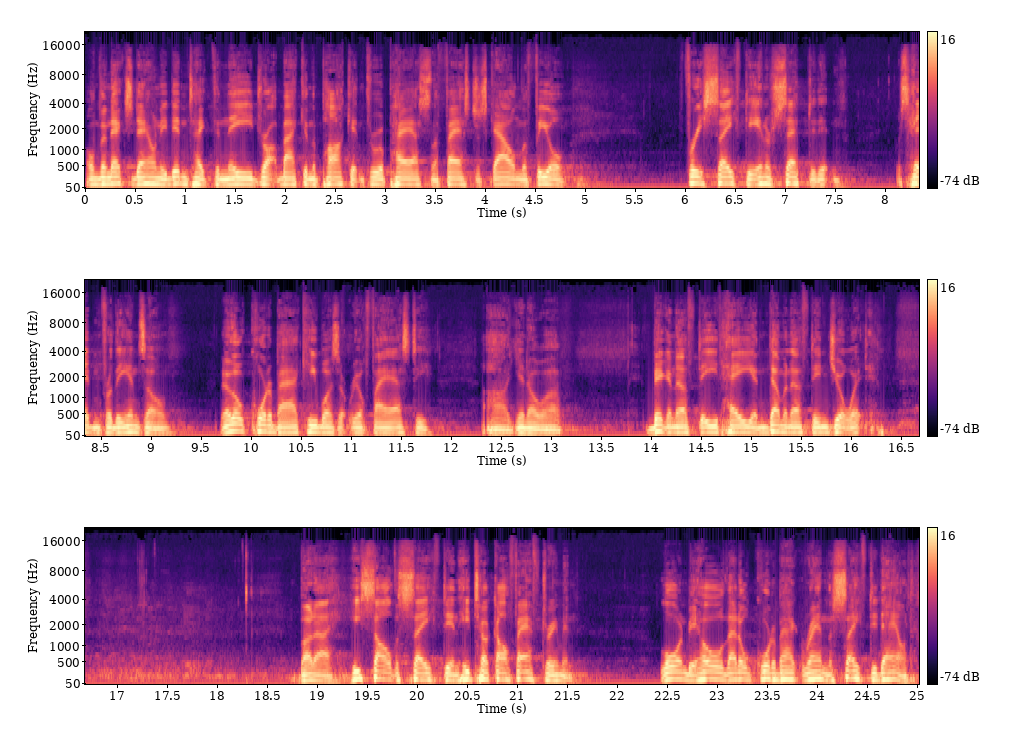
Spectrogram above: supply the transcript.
On the next down, he didn't take the knee, dropped back in the pocket and threw a pass, and the fastest guy on the field, free safety, intercepted it and was heading for the end zone. Now, the old quarterback, he wasn't real fast. He, uh, you know, uh, big enough to eat hay and dumb enough to enjoy it. But uh, he saw the safety and he took off after him. And lo and behold, that old quarterback ran the safety down.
